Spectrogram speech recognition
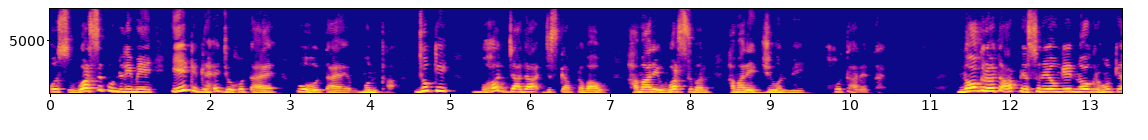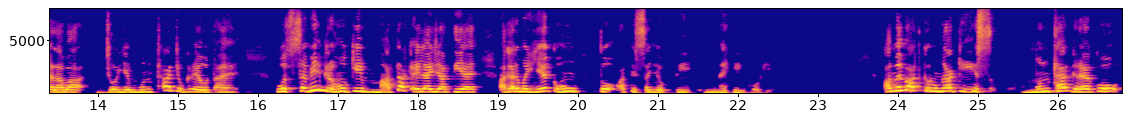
उस वर्ष कुंडली में एक ग्रह जो होता है, वो होता है मुंथा, जो कि बहुत ज़्यादा जिसका प्रभाव हमारे वर्ष भर हमारे जीवन में होता रहता है। नौ ग्रह तो आपने सुने होंगे। नौ ग्रहों के अलावा जो ये मुंथा जो ग्रह होता है, वो सभी ग्रहों की माता कहलाई जाती है। अगर मैं ये कहूँ तो अति संयुक्ति नहीं होगी। अब मैं बात करूँगा कि इस मुंथा ग्रह को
